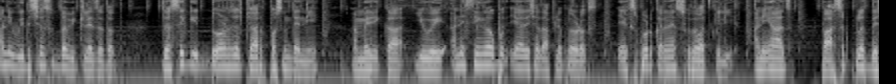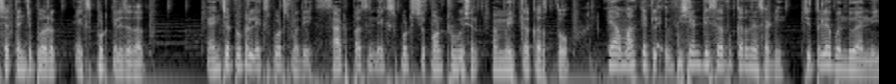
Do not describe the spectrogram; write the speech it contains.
आणि विदेशात सुद्धा विकले जातात. जसे की दोन हजार चारपासून त्यांनी अमेरिका यू ए आणि सिंगापूर या देशात आपले प्रोडक्ट्स एक्सपोर्ट करण्यास सुरुवात केली आणि आज पासष्ट प्लस देशात त्यांचे प्रोडक्ट एक्सपोर्ट केले जातात. यांच्या टोटल एक्सपोर्ट्समध्ये साठ पर्सेंट एक्सपोर्ट्सचे कॉन्ट्रीब्युशन अमेरिका करतो. या मार्केटला एफिशियंटली सर्व करण्यासाठी चितळे बंधू यांनी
